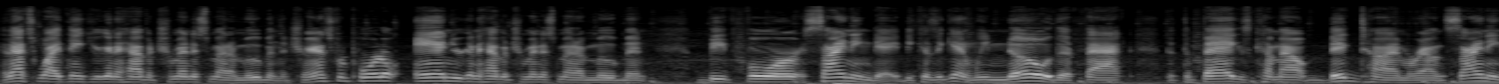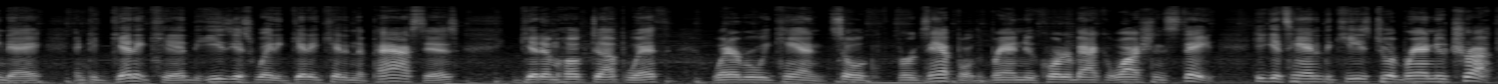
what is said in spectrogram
And that's why I think you're going to have a tremendous amount of movement in the transfer portal, and you're going to have a tremendous amount of movement before signing day. Because again, we know the fact that the bags come out big time around signing day, and to get a kid, the easiest way to get a kid in the past is get him hooked up with whatever we can. So, for example, the brand new quarterback at Washington State he gets handed the keys to a brand new truck.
